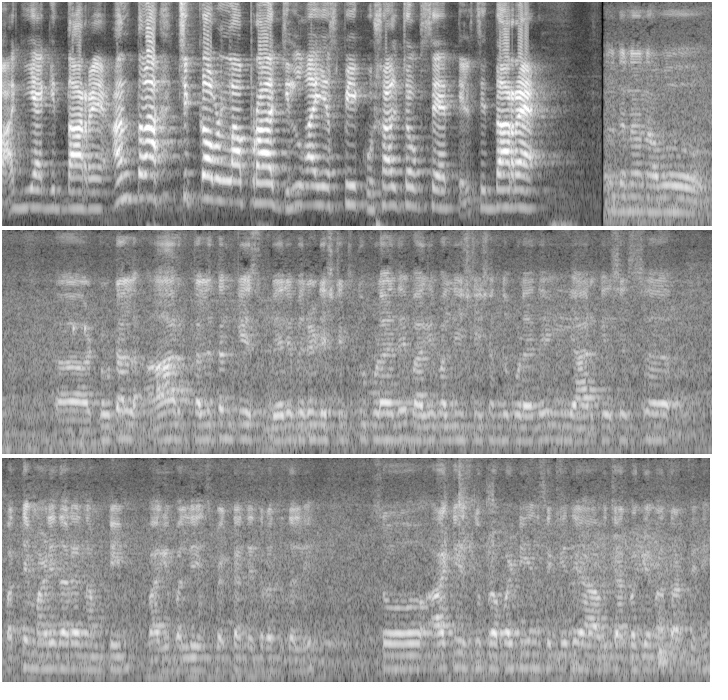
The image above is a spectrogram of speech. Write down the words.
ಭಾಗಿಯಾಗಿದ್ದಾರೆ ಅಂತ ಚಿಕ್ಕಬಳ್ಳಾಪುರ ಜಿಲ್ಲಾ ಎಸ್ಪಿ ಕುಶಾಲ್ ಚೌಕ್ಸೆ ತಿಳಿಸಿದ್ದಾರೆ. ಇದನ್ನು ನಾವು ಟೋಟಲ್ ಆರ್ ಕಳ್ಳತನ ಕೇಸ್ ಬೇರೆ ಬೇರೆ ಡಿಸ್ಟ್ರಿಕ್ಸ್ದು ಕೂಡ ಇದೆ, ಬಾಗೇಪಲ್ಲಿ ಸ್ಟೇಷನ್ದು ಕೂಡ ಇದೆ. ಈ ಆರ್ ಕೇಸಸ್ ಪತ್ತೆ ಮಾಡಿದ್ದಾರೆ ನಮ್ಮ ಟೀಮ್ ಬಾಗೇಪಲ್ಲಿ ಇನ್ಸ್ಪೆಕ್ಟರ್ ನೇತೃತ್ವದಲ್ಲಿ. ಸೊ ಆ ಕೇಸ್ದು ಪ್ರಾಪರ್ಟಿ ಏನು ಸಿಕ್ಕಿದೆ ಆ ವಿಚಾರ ಬಗ್ಗೆ ಮಾತಾಡ್ತೀನಿ.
